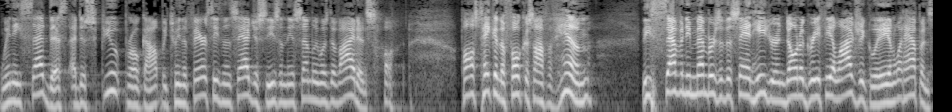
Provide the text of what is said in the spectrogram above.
When he said this, a dispute broke out between the Pharisees and the Sadducees and the assembly was divided. So Paul's taken the focus off of him these 70 members of the Sanhedrin don't agree theologically, and what happens?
